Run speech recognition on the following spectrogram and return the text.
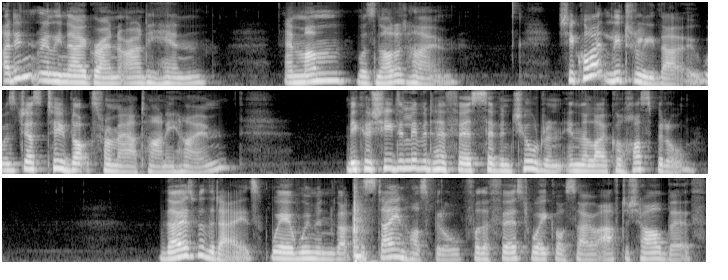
I didn't really know Gran or Auntie Hen, and Mum was not at home. She quite literally, though, was just two blocks from our tiny home because she delivered her first seven children in the local hospital. Those were the days where women got to stay in hospital for the first week or so after childbirth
